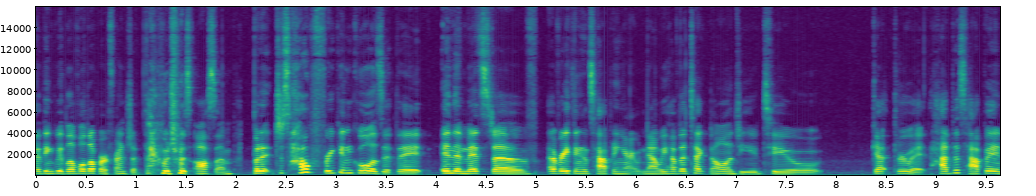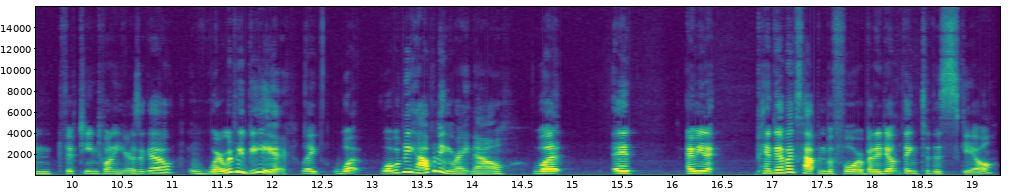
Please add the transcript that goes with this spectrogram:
I think we leveled up our friendship there, which was awesome. But it just, how freaking cool is it that in the midst of everything that's happening right now, we have the technology to get through it. Had this happened 15, 20 years ago, where would we be? Like, what, what would be happening right now? What, it, I mean, pandemics happened before, but I don't think to this scale.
